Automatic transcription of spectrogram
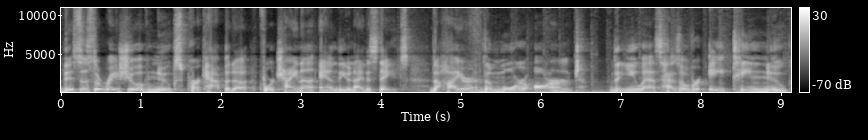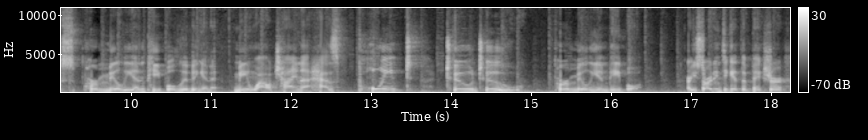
This is the ratio of nukes per capita for China and the United States. The higher, the more armed. The US has over 18 nukes per million people living in it. Meanwhile, China has 0.22 per million people. Are you starting to get the picture?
